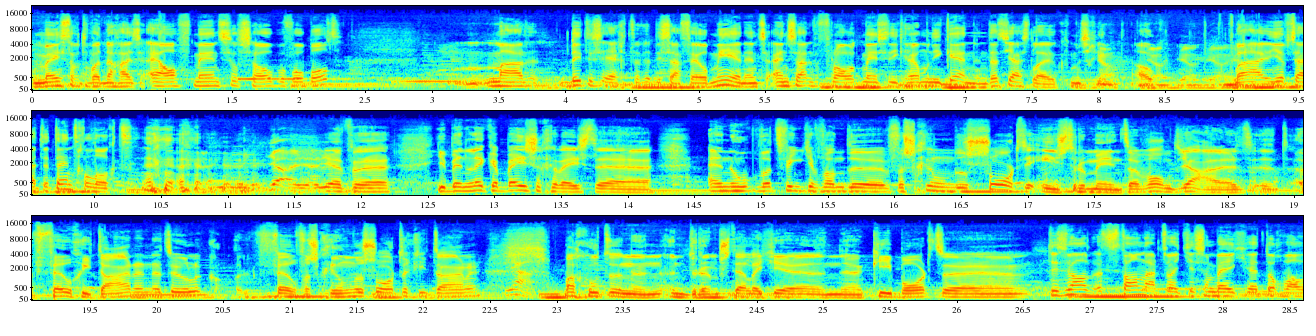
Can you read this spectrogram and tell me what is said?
meestal wat nog eens elf mensen of zo bijvoorbeeld. Maar dit is echt, er zijn veel meer. En, en zijn vooral ook mensen die ik helemaal niet ken. En dat is juist leuk misschien ook. ja, ja, ja. Maar je hebt ze uit de tent gelokt. Ja, je, je, hebt, eh, je bent lekker bezig geweest. eh. en hoe, wat vind je van de verschillende soorten instrumenten? Want ja, het, het- veel gitaren natuurlijk. Veel verschillende soorten gitaren. Ja. Maar goed, een, een, een drumstelletje, een eh, keyboard. eh, Het is wel het standaard wat je zo'n beetje toch wel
